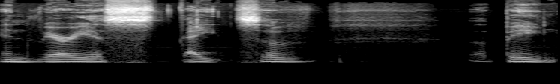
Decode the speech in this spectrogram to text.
in various states of, of being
